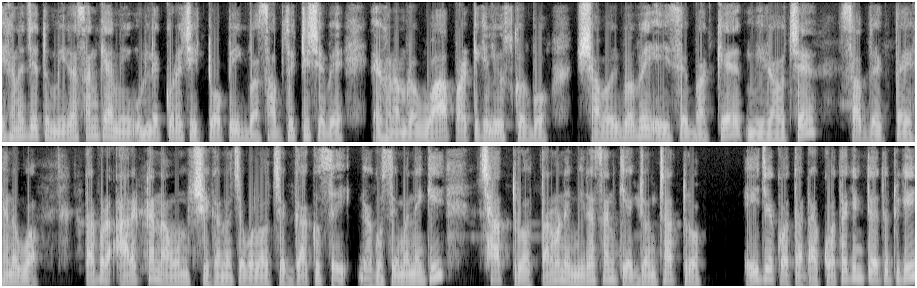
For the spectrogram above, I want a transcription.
এখানে যেহেতু মিরাসানকে আমি উল্লেখ করেছি টপিক বা সাবজেক্ট হিসেবে, এখন আমরা ওয়া পার্টিকেল ইউজ করব। স্বাভাবিকভাবে এই সে বাক্যে মীরা হচ্ছে সাবজেক্ট তাই এখানে ওয়া তারপর আরেকটা নাউন সেখানে হচ্ছে বলা হচ্ছে গাকুসেই। গাকুসেই মানে কি? ছাত্র। তার মানে মিরাসান কি? একজন ছাত্র। এই যে কথাটা, কথা কিন্তু এতটুকুই।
